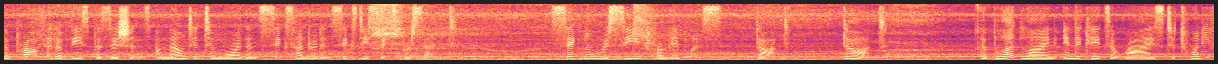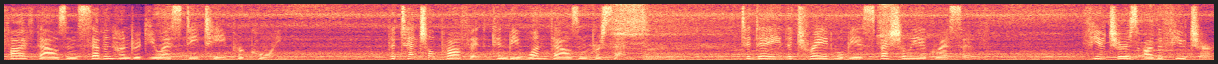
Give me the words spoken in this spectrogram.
The profit of these positions amounted to more than 666%. Signal received from Iblis. Dot. Dot. The bloodline indicates a rise to 25,700 USDT per coin. Potential profit can be 1000%. Today the trade will be especially aggressive. Futures are the future.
